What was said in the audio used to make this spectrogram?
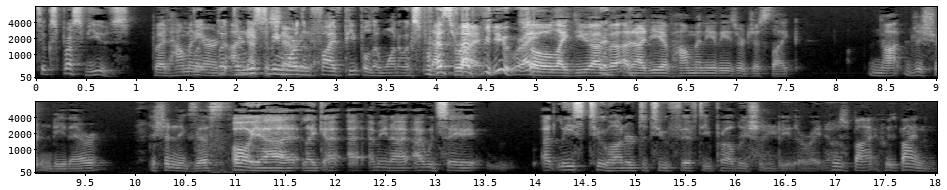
To express views. But how many are? But there needs to be more than five people that want to express That's right. that view, right? So, like, do you have a- an idea of how many of these are just like not just shouldn't be there? They shouldn't exist. oh yeah, like I, I- I mean, I, I would say at least 200 to 250 probably shouldn't be there right now. Who's buying? Who's buying them?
